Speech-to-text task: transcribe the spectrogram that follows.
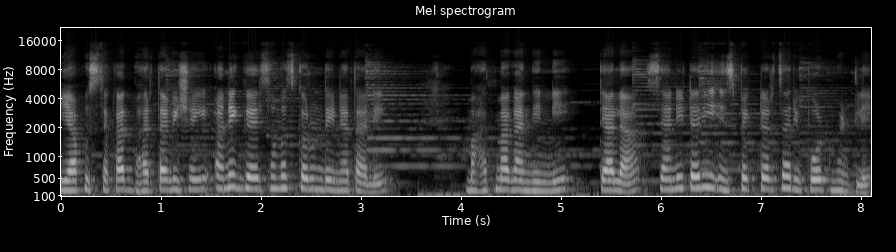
या पुस्तकात भारताविषयी अनेक गैरसमज करून देण्यात आले. महात्मा गांधींनी त्याला सॅनिटरी इन्स्पेक्टरचा रिपोर्ट म्हटले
